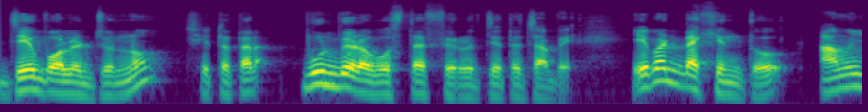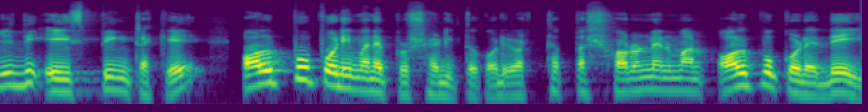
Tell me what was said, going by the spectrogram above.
যে বলের জন্য সেটা তার পূর্বের অবস্থায় ফেরত যেতে যাবে। এবার দেখেন তো, আমি যদি এই স্প্রিংটাকে অল্প পরিমাণে প্রসারিত করি, অর্থাৎ তার স্মরণের মান অল্প করে দেই,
